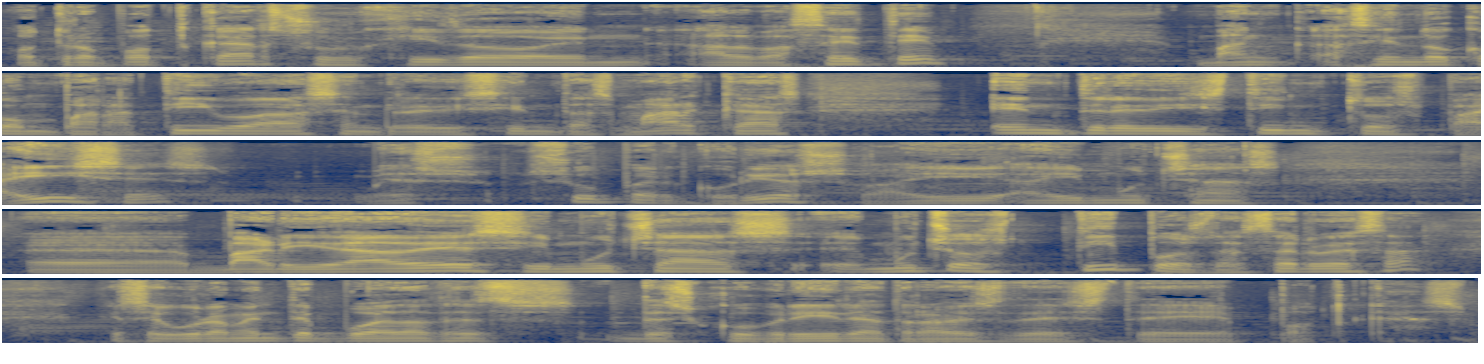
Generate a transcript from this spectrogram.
otro podcast surgido en Albacete. Van haciendo comparativas entre distintas marcas, entre distintos países. Es súper curioso, hay, hay muchas eh, variedades y eh, muchos tipos de cerveza que seguramente puedas descubrir a través de este podcast.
